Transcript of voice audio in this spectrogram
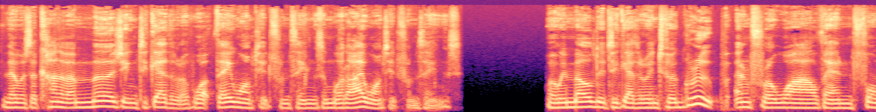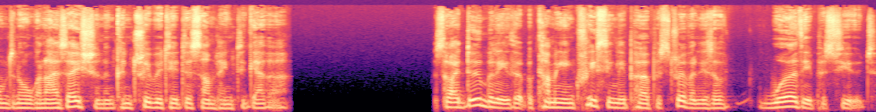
And there was a kind of a merging together of what they wanted from things and what I wanted from things, where we molded together into a group and for a while then formed an organization and contributed to something together. So I do believe that becoming increasingly purpose driven is a worthy pursuit.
